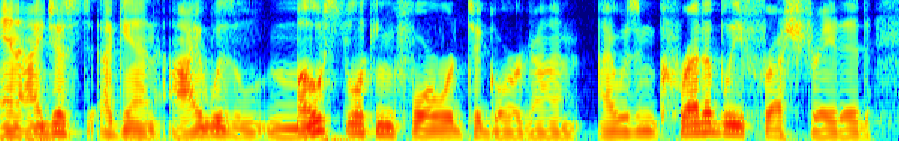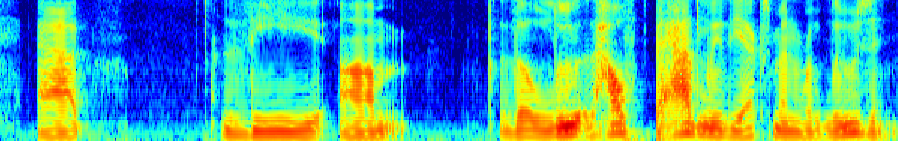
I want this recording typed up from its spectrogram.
And I just again, I was most looking forward to Gorgon. I was incredibly frustrated at the um, the lo- how badly the X-Men were losing.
